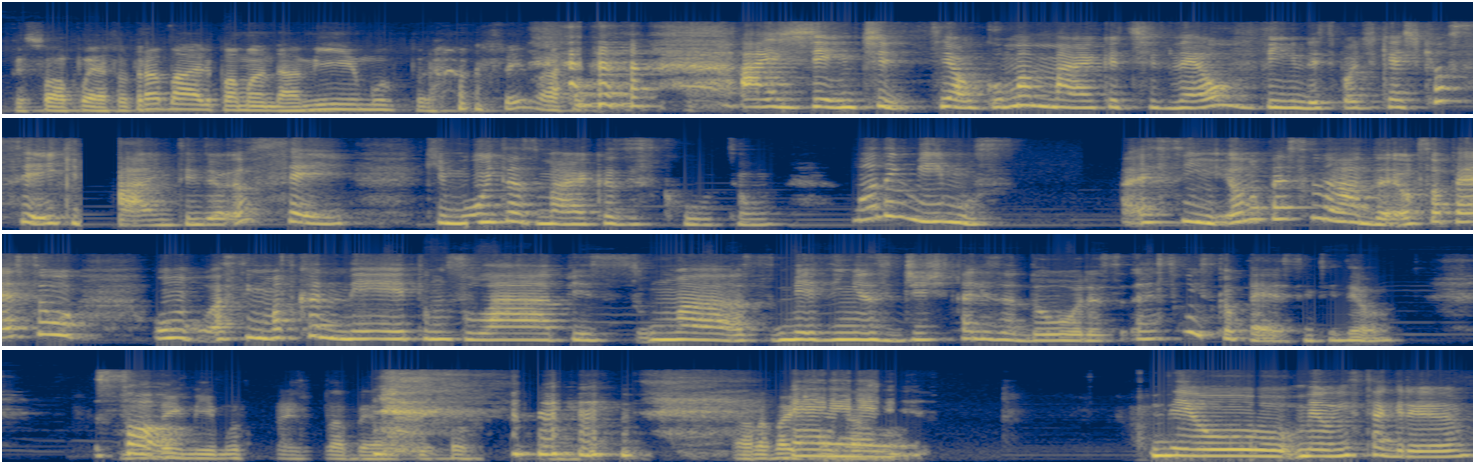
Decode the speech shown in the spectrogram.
o pessoal apoiar seu trabalho, para mandar mimo, para sei lá. Ai, gente, se alguma marca estiver ouvindo esse podcast, que eu sei que tá, entendeu? Eu sei que muitas marcas escutam. Mandem mimos. Assim, eu não peço nada. Eu só peço um, assim, umas canetas, uns lápis, umas mesinhas digitalizadoras. É só isso que eu peço, entendeu? Só. Mandem mimos pra por favor. Ela vai é... Meu, meu Instagram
